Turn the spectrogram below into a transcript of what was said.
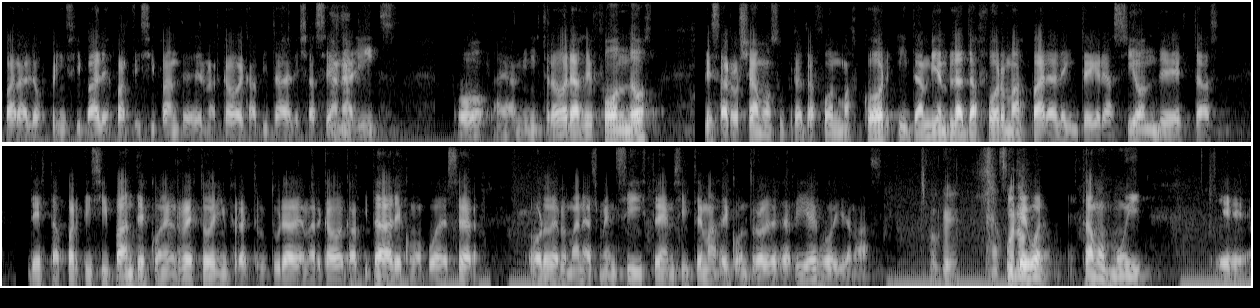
para los principales participantes del mercado de capitales, ya sean ALIX, o eh, administradoras de fondos, desarrollamos sus plataformas core y también plataformas para la integración de estas, de estas participantes con el resto de la infraestructura de mercado de capitales, como puede ser Order Management System, sistemas de controles de riesgo y demás. Okay. Así que bueno, estamos muy eh,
